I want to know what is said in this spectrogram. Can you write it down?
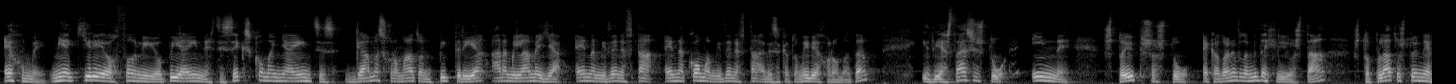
Έχουμε μια κύρια οθόνη η οποία είναι στις 6,9 inches γκάμας χρωμάτων P3, άρα μιλάμε για 1,07 δισεκατομμύρια χρώματα. Οι διαστάσεις του είναι στο ύψος του 170 χιλιοστά, στο πλάτος του είναι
